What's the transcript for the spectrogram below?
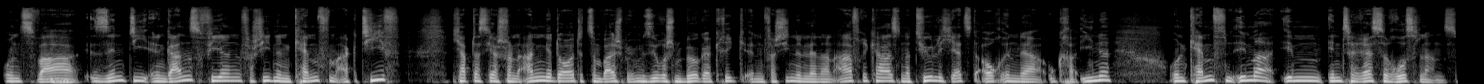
Und zwar sind die in ganz vielen verschiedenen Kämpfen aktiv. Ich habe das ja schon angedeutet, zum Beispiel im syrischen Bürgerkrieg in verschiedenen Ländern Afrikas, natürlich jetzt auch in der Ukraine und kämpfen immer im Interesse Russlands.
